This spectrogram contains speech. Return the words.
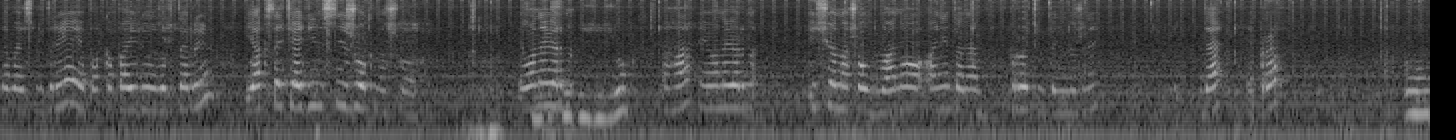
Давай, смотри, я пока пойду за вторым. Я, кстати, один снежок нашел. Его, наверное, Снежок. ага, его, наверное, еще нашел два, но они-то нам, впрочем-то, не нужны. Да? Я прав? Ну.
